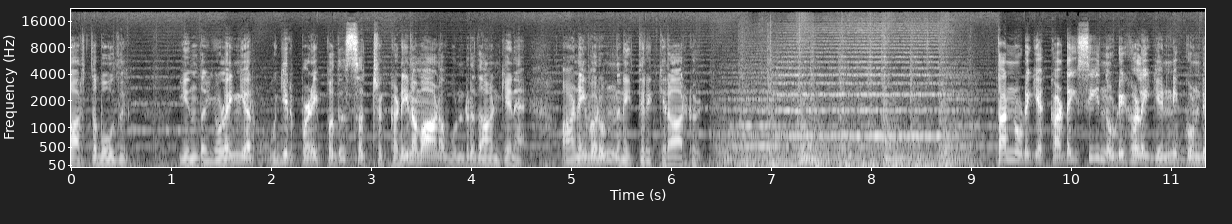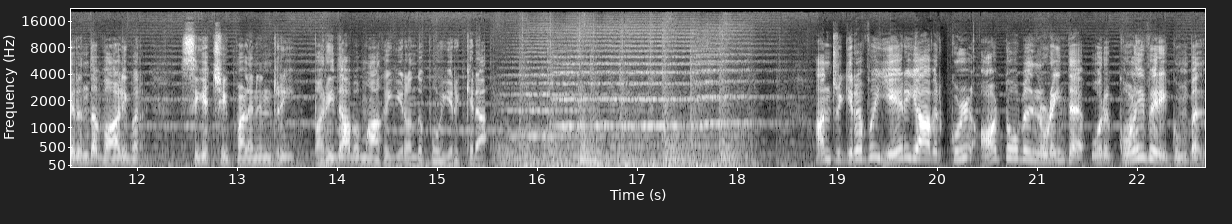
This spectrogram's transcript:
பார்த்தபோது இந்த இளைஞர் உயிர் பிழைப்பது சற்று கடினமான ஒன்றுதான் என அனைவரும் நினைத்திருக்கிறார்கள். தன்னுடைய கடைசி நொடிகளை எண்ணிக்கொண்டிருந்த வாலிபர் சிகிச்சை பலனின்றி பரிதாபமாக இறந்து போயிருக்கிறார். அன்று இரவு ஏரியாவிற்குள் ஆட்டோவில் நுழைந்த ஒரு கொலைவெறி கும்பல்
